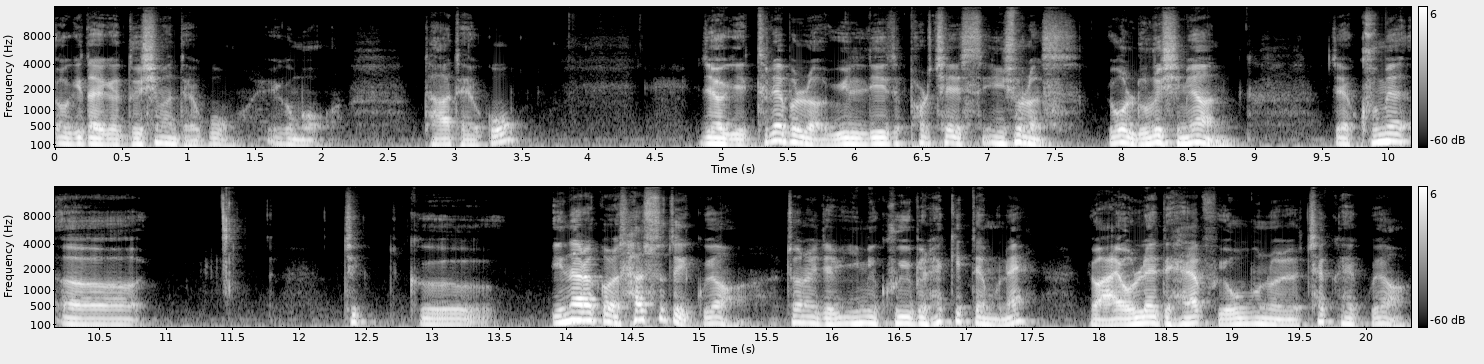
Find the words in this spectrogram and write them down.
여기다 이거 넣으시면 되고 이거 뭐 다 되고 여기 트래블러 will need purchase insurance 이걸 누르시면 이제 구매 어즉그이 나라 걸 살 수도 있고요. 저는 이제 이미 구입을 했기 때문에 요 I already have 요 부분을 체크했고요.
